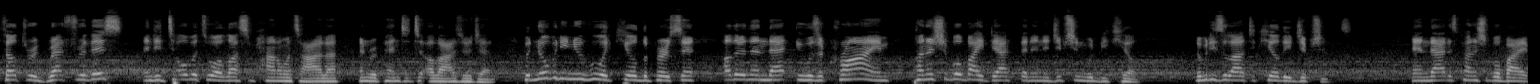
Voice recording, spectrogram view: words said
felt regret for this and did tawbah to Allah subhanahu wa ta'ala and repented to Allah azza wa But nobody knew who had killed the person other than that it was a crime punishable by death that an Egyptian would be killed. Nobody's allowed to kill the Egyptians. And that is punishable by,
